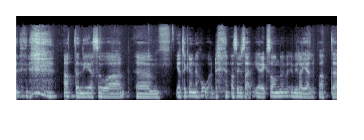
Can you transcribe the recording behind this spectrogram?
att den är så... Uh, jag tycker den är hård. Alltså det är så här, Ericsson vill ha hjälp att uh,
